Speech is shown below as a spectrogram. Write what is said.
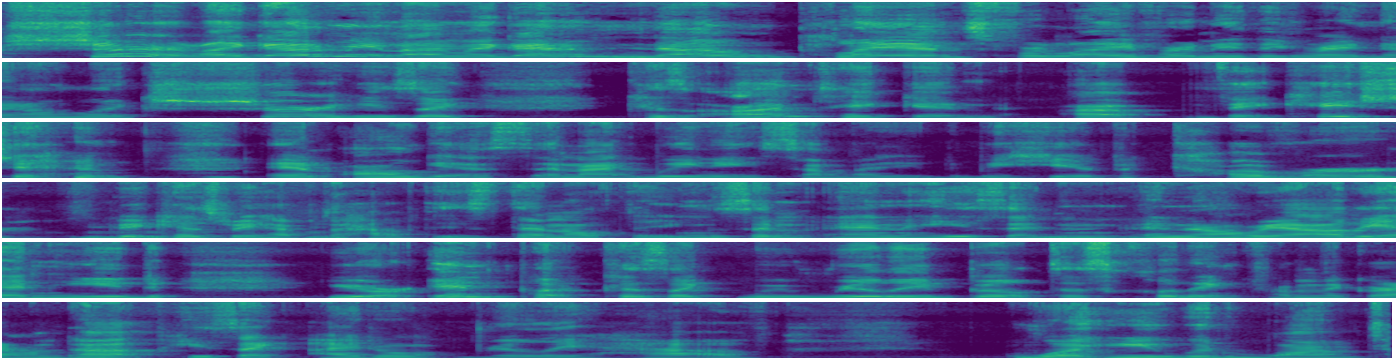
sure. Like, I mean, I'm like, I have no plans for life or anything right now. Like, sure. He's like, because I'm taking a vacation in August and I we need somebody to be here to cover Mhm. because we have to have these dental things. And and he said, in, in all reality, I need your input because like we really built this clinic from the ground up. He's like, I don't really have what you would want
